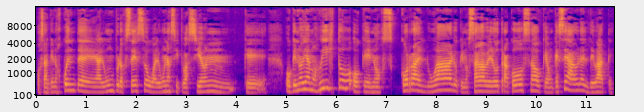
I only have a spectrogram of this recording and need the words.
o sea, que nos cuente algún proceso o alguna situación que o que no habíamos visto o que nos corra el lugar o que nos haga ver otra cosa o que aunque sea abra el debate.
